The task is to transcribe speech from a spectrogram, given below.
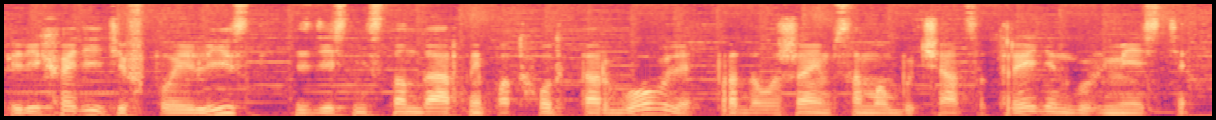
Переходите в плейлист, здесь нестандартный подход к торговле, продолжаем самообучаться трейдингу вместе –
